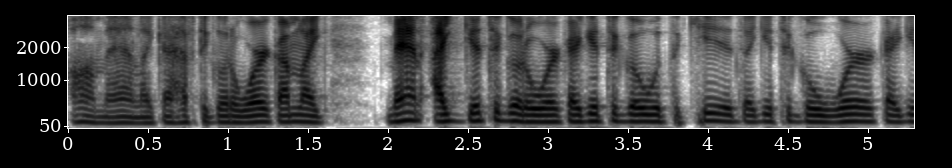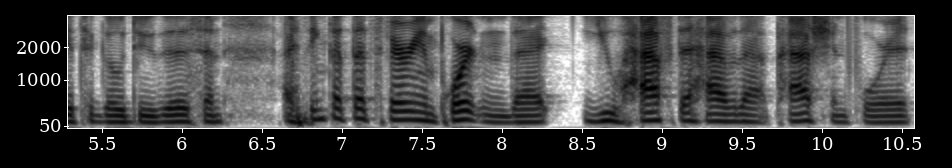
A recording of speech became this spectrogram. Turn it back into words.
oh man, like I have to go to work. I'm like, man, I get to go to work. I get to go with the kids. I get to go work. I get to go do this. And I think that that's very important that you have to have that passion for it.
